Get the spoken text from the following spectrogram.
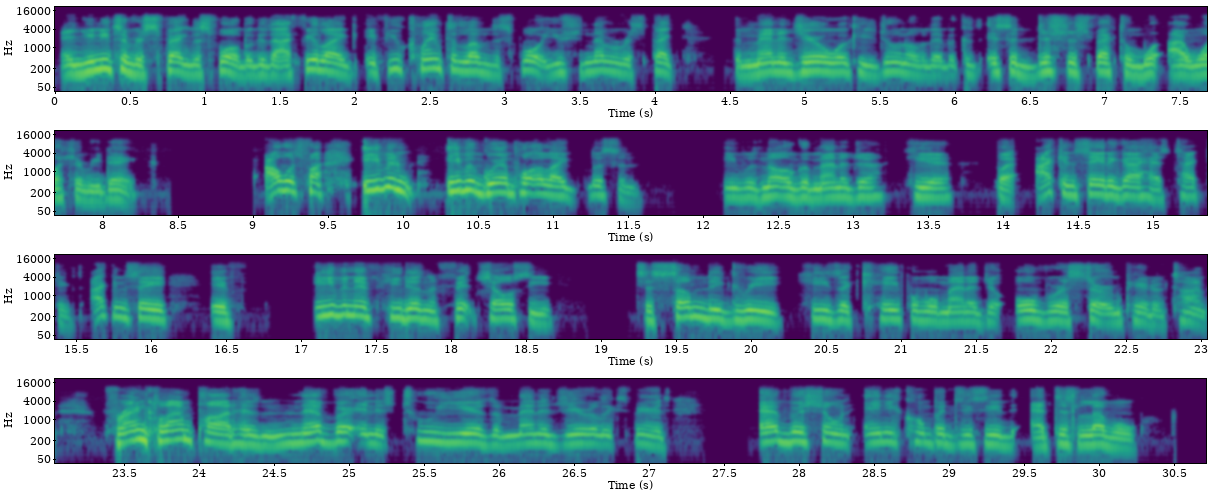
and you need to respect the sport because I feel like if you claim to love the sport, you should never respect the managerial work he's doing over there because it's a disrespect to what I watch every day. I was fine. Even even Graham Potter, like, listen, he was not a good manager here, but I can say the guy has tactics. I can say if even if he doesn't fit Chelsea, to some degree, he's a capable manager over a certain period of time. Frank Lampard has never, in his two years of managerial experience, ever shown any competency at this level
